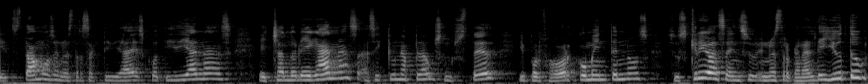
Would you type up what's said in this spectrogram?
eh, estamos en nuestras actividades cotidianas, echándole ganas. Así que un aplauso a usted y por favor coméntenos, suscríbase en, su- en nuestro canal de YouTube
